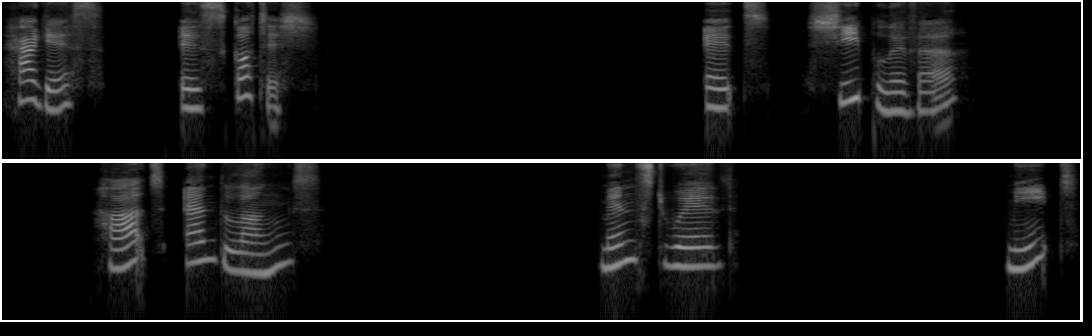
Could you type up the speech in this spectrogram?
Haggis is Scottish. It's sheep liver, heart and lungs, minced with meat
